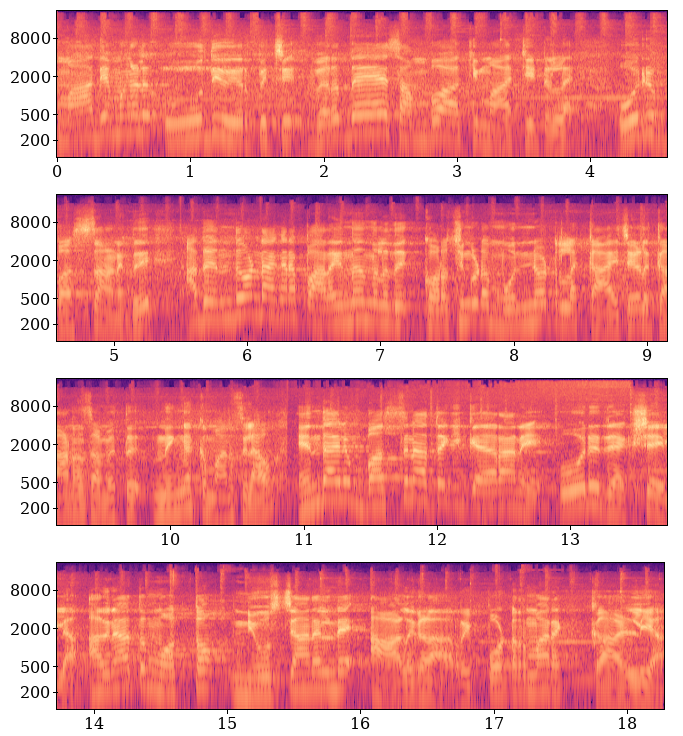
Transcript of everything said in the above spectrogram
മാധ്യമങ്ങൾ ഊതി ഉയർപ്പിച്ച് വെറുതെ സംഭവമാക്കി മാറ്റിയിട്ടുള്ള ഒരു ബസ്സാണിത്. അതെന്തുകൊണ്ടാണ് അങ്ങനെ പറയുന്നത് എന്നുള്ളത് കുറച്ചും കൂടെ മുന്നോട്ടുള്ള കാഴ്ചകൾ കാണുന്ന സമയത്ത് നിങ്ങൾക്ക് മനസ്സിലാവും. എന്തായാലും ബസ്സിനകത്തേക്ക് കയറാനേ ഒരു രക്ഷയില്ല. അതിനകത്ത് മൊത്തം ന്യൂസ് ചാനലിന്റെ ആളുകളാ. റിപ്പോർട്ടർമാരെ കളിയാ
